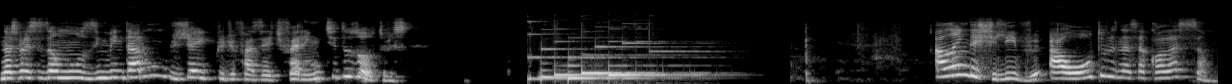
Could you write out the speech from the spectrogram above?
Nós precisamos inventar um jeito de fazer diferente dos outros. Além deste livro, há outros nessa coleção,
